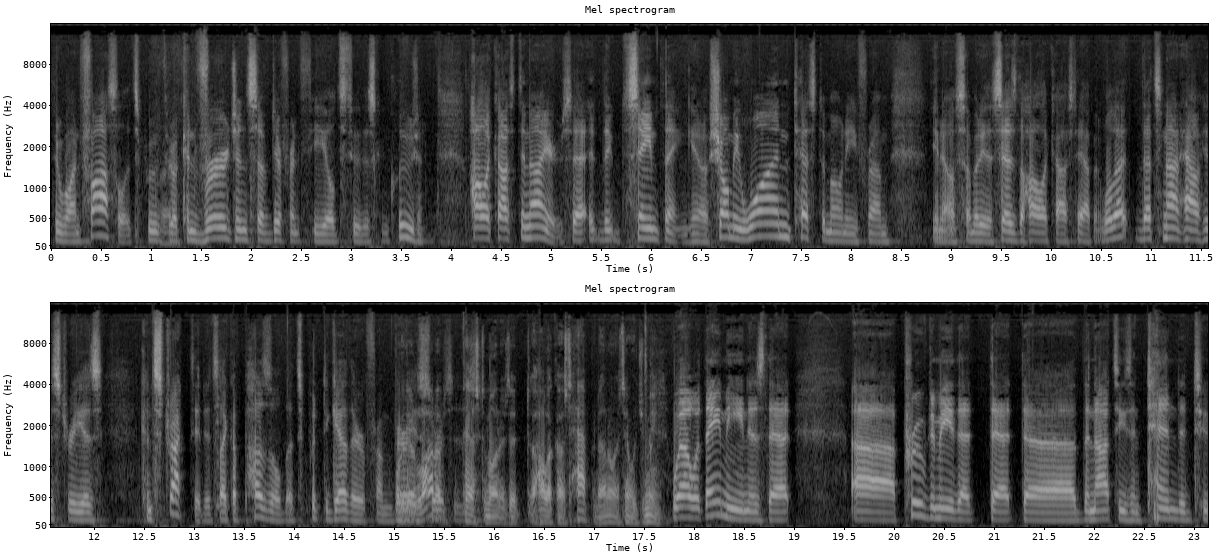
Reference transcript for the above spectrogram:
through one fossil. It's proved through a convergence of different fields to this conclusion. Holocaust deniers, uh, the same thing. You know, show me one testimony from, you know, somebody that says the Holocaust happened. Well, that, that's not how history is constructed. It's like a puzzle that's put together from Well, there are various a lot sources. of testimonies that the Holocaust happened. I don't understand what you mean. Well, what they mean is that uh, prove to me that that uh, the Nazis intended to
